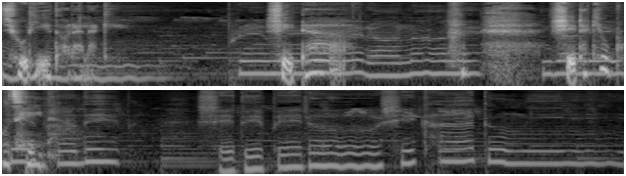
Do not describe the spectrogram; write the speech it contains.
ছড়িয়ে ধরা লাগে। সেটা সেটা কেউ বোঝেই না। সে দ্বীপের শিখা তুমি,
